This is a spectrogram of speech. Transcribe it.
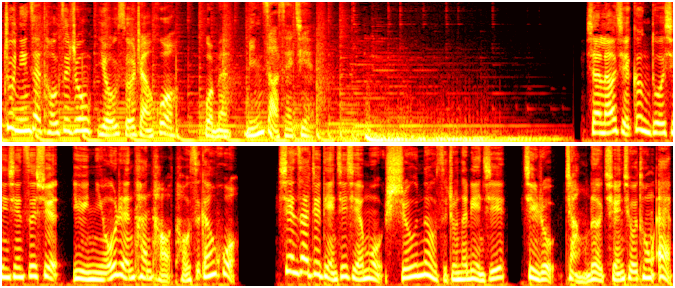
祝您在投资中有所斩获，我们明早再见。想了解更多新鲜资讯，与牛人探讨投资干货，现在就点击节目 show notes 中的链接，进入掌乐全球通 app。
